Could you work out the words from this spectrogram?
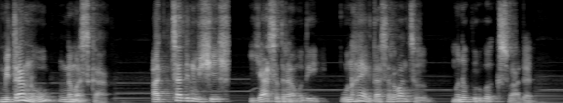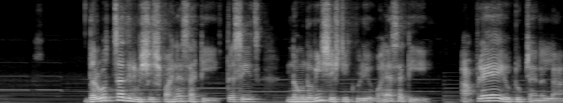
मित्रांनो नमस्कार. आजचा दिन विशेष या सदरामध्ये पुन्हा एकदा सर्वांचं मनपूर्वक स्वागत. दररोजचा दिनविशेष पाहण्यासाठी तसेच नवनवीन शैक्षणिक व्हिडिओ पाहण्यासाठी आपल्या या यूट्यूब चॅनलला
